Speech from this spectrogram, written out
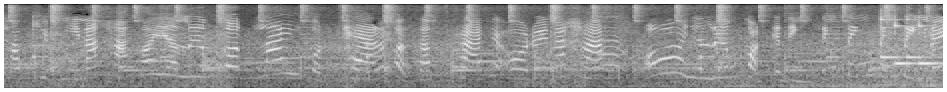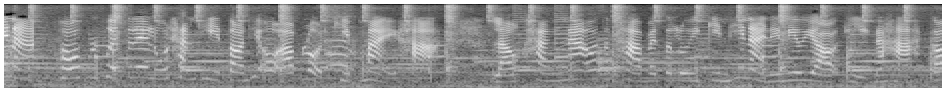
ชอบคลิปนี้นะคะ ก็อย่าลืมกดไลค์กดแชร์และกด subscribe ให้โอด้วยนะคะโออย่าลืมกดกระดิ่งติ๊งติ๊งติ๊งติ๊งด้วยนะ เพราะว่าเพื่อนๆจะได้รู้ทันทีตอนที่โออัพโหลดคลิปใหม่ค่ะ แล้วครั้งหน้าโอจะพาไปตะลุยกินที่ไหนในนิวยอร์กอีกนะคะ ก็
